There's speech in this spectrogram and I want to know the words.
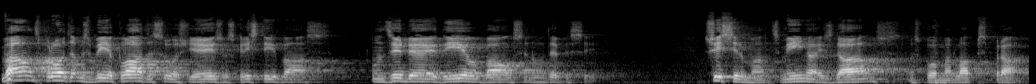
Vēlns, protams, bija klātesošs Jēzus kristībās un dzirdēja Dieva balsi no debesīm. Šis ir mans mīļais dēls, uz ko man labs prāts.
